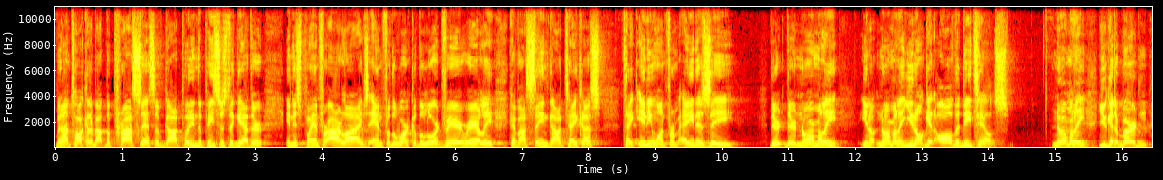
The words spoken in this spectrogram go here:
But I'm talking about the process of God putting the pieces together in his plan for our lives and for the work of the Lord. Very rarely have I seen God take us take anyone from A to Z. They're, they're normally you know, normally you don't get all the details. Normally you get a burden.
